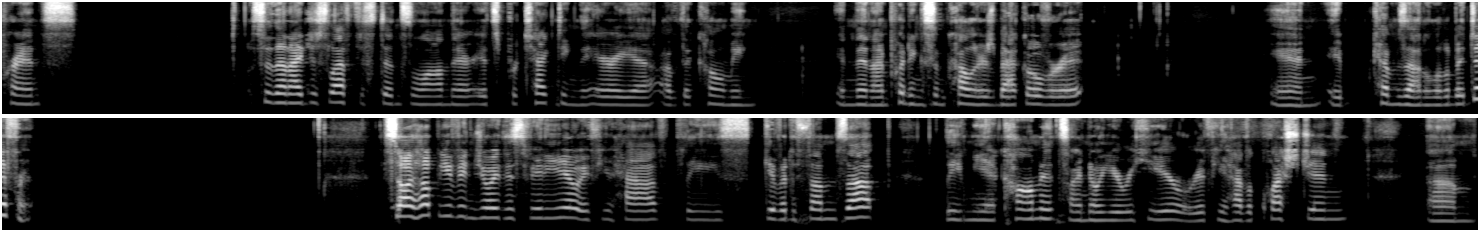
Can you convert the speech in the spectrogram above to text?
prints. So then I just left the stencil on there. It's protecting the area of the combing. And then I'm putting some colors back over it. And it comes out a little bit different. So I hope you've enjoyed this video. If you have, please give it a thumbs up. Leave me a comment so I know you are here. Or if you have a question, um,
